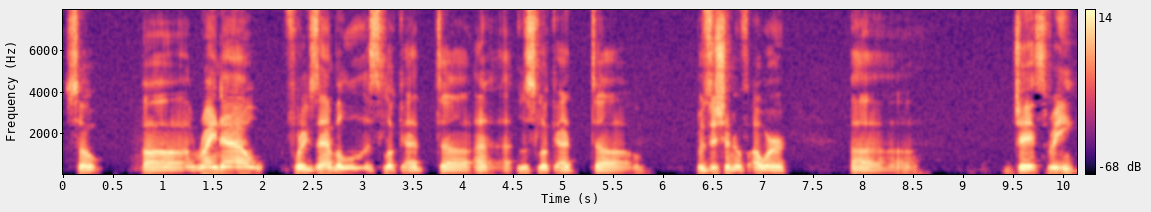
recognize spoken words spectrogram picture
So uh, right now for example let's look at uh, let's look at position of our J3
